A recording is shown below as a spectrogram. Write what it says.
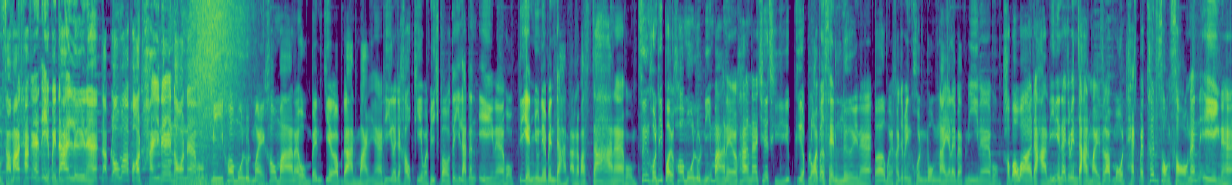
ผมสามารถทักแอดเอกไปได้เลยนะฮะรับรองว่าปลอดภัยแน่นอนนะผมมีข้อมูลหลุดใหม่เข้ามานะผมเป็นเกี่ยวกับด่านใหม่นะที่กำลังจะเข้าเกมวันพีชบอลตี้รัดนั่นเองนะผมที่เห็นอยู่เนี่ยเป็นด่านอาราบัสตานะผมซึ่งคนที่ปล่อยข้อมูลหลุดนี้มาเนี่ยค่อนข้างน่าเชื่อถือเกือบร้อยเปอร์เซ็นต์เลยนะก็เหมือนเขาจะเป็นคนวงในอะไรแบบนี้นะผมเขาบอกว่าด่านนี้เนี่ยน่าจะเป็นด่านใหม่สำหรับโหมดแท็กแพทเทิร์น22 นั่นเองนะฮะ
